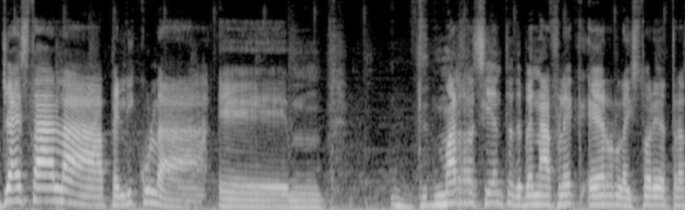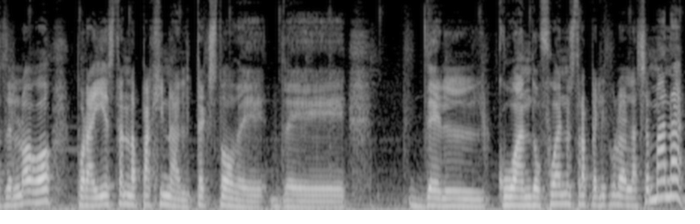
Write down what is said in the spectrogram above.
ya está la película eh, más reciente de Ben Affleck, Air, la historia detrás del logo. Por ahí está en la página el texto de, de del cuando fue nuestra película de la semana.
